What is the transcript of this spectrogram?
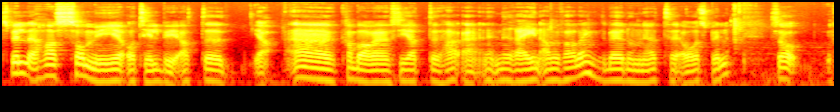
Spillet har så mye å tilby at uh, ja, jeg kan bare si at det her er en ren anbefaling. Det ble jo nominert til årets spill. Så det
